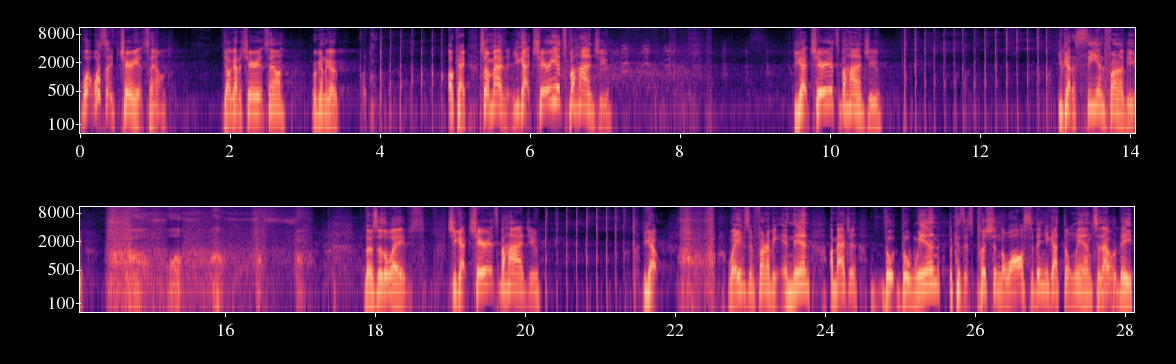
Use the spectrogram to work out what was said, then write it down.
what's a chariot sound? Y'all got a chariot sound? We're going to go. Okay, so imagine you got chariots behind you. You got chariots behind you. You got a sea in front of you. Those are the waves. So you got chariots behind you. You got waves in front of you. And then imagine the, the wind because it's pushing the wall. So then you got the wind. So that would be,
